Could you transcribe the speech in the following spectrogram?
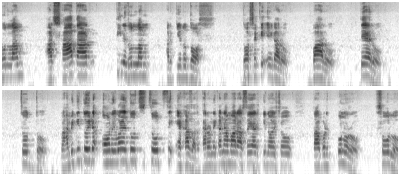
ধরলাম, আর সাত আর তিনে ধরলাম আর কি হলো দশ। দশ একে এগারো, বারো, তেরো, চোদ্দ। আমি কিন্তু এটা অন ধরছি এক হাজার, কারণ এখানে আমার আছে আর কি নয়শো তারপরে পনেরো, ষোলো,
